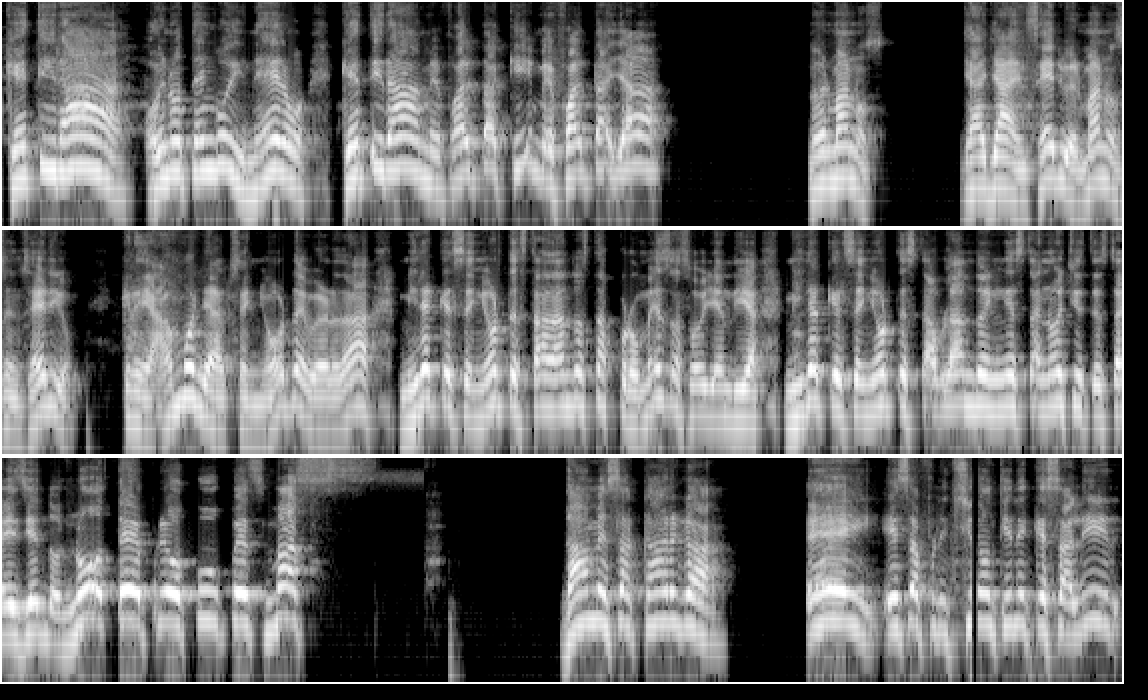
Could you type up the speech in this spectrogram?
¿qué tirá? Hoy no tengo dinero. ¿Qué tirá? Me falta aquí, me falta allá. No, hermanos, ya, ya, en serio, hermanos, en serio. Creámosle al Señor de verdad. Mira que el Señor te está dando estas promesas hoy en día. Mira que el Señor te está hablando en esta noche y te está diciendo, no te preocupes más. Dame esa carga. Hey, esa aflicción tiene que salir,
